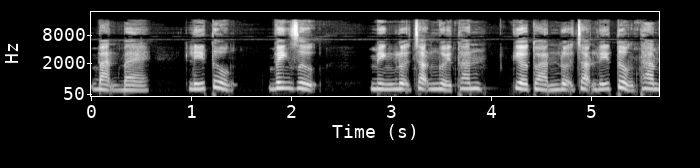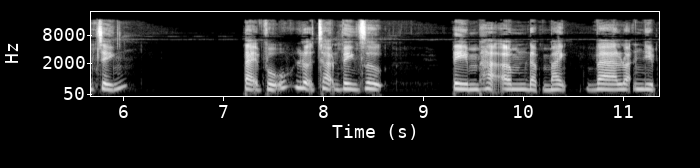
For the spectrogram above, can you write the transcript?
bạn bè, lý tưởng, vinh dự. Mình lựa chọn người thân, Kiều Toàn lựa chọn lý tưởng tham chính. Tại Vũ lựa chọn vinh dự. Tìm hạ âm đập mạnh và loạn nhịp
